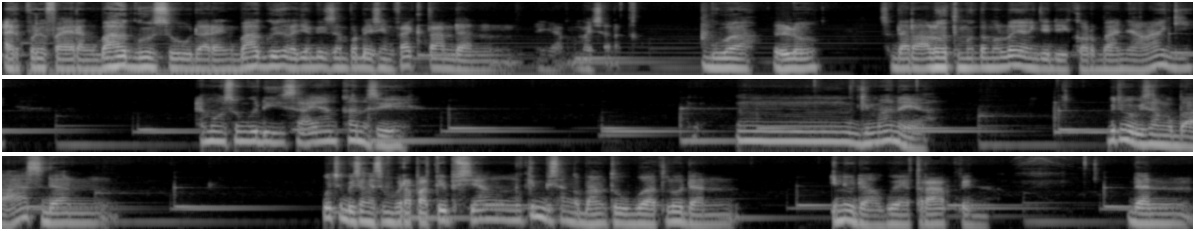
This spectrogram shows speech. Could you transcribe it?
air purifier yang bagus, udara yang bagus, rajin disemprot desinfektan dan ya masyarakat gua, lo, saudara lo, teman-teman lo yang jadi korbannya lagi. Emang sungguh disayangkan sih. Hmm, gimana ya? Gue cuma bisa ngebahas dan gue cuma bisa ngasih beberapa tips yang mungkin bisa ngebantu buat lo dan ini udah gue terapin. Dan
